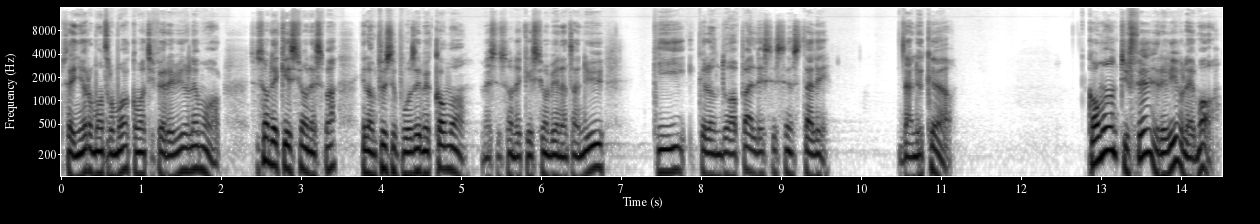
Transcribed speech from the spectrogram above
Seigneur, montre-moi comment tu fais revivre les morts. Ce sont des questions, n'est-ce pas, que l'on peut se poser, mais comment? Mais ce sont des questions, bien entendu, qui, que l'on ne doit pas laisser s'installer dans le cœur. Comment tu fais revivre les morts?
